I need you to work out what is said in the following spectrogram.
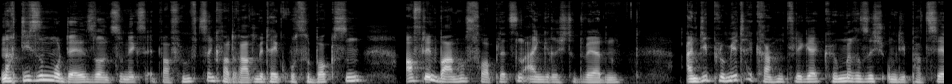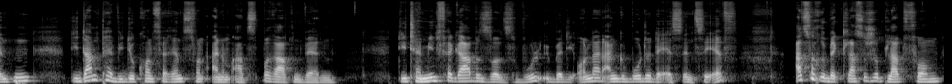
Nach diesem Modell sollen zunächst etwa 15 Quadratmeter große Boxen auf den Bahnhofsvorplätzen eingerichtet werden. Ein diplomierter Krankenpfleger kümmere sich um die Patienten, die dann per Videokonferenz von einem Arzt beraten werden. Die Terminvergabe soll sowohl über die Online-Angebote der SNCF als auch über klassische Plattformen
